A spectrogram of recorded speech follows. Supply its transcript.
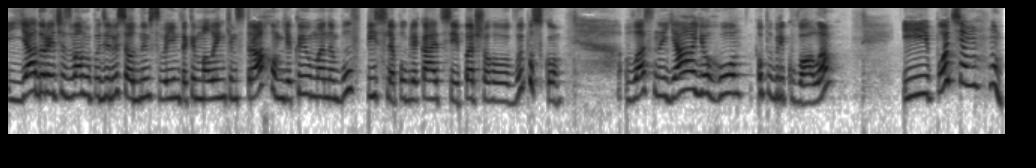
Я, до речі, з вами поділюся одним своїм таким маленьким страхом, який у мене був після публікації першого випуску. Власне, я його опублікувала, і потім, ну,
